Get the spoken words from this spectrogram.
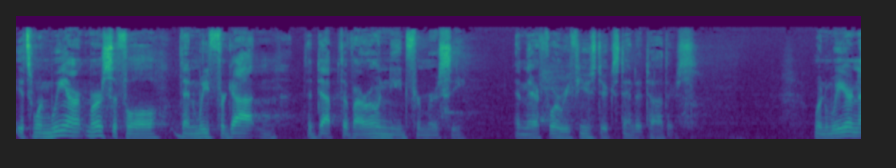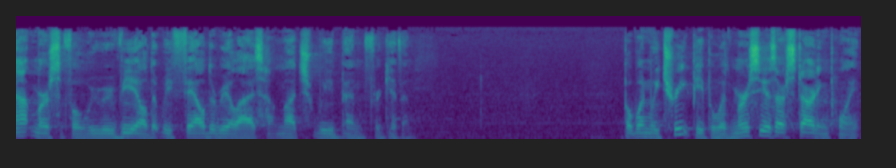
It's when we aren't merciful, then we've forgotten the depth of our own need for mercy and therefore refuse to extend it to others. When we are not merciful, we reveal that we fail to realize how much we've been forgiven. But when we treat people with mercy as our starting point,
